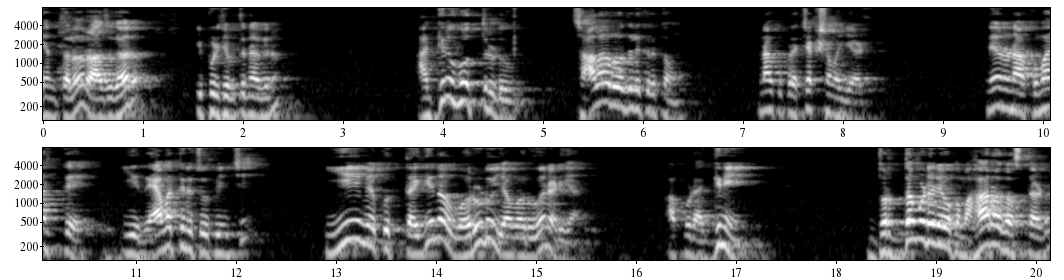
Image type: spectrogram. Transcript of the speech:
ఇంతలో రాజుగారు ఇప్పుడు చెబుతున్నా విను. అగ్నిహోత్రుడు చాలా రోజుల క్రితం నాకు ప్రత్యక్షమయ్యాడు. నేను నా కుమార్తె ఈ రేవతిని చూపించి ఈమెకు తగిన వరుడు ఎవరు అని అడిగాను. అప్పుడు అగ్ని దుర్దముడనే ఒక మహారాజు వస్తాడు.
